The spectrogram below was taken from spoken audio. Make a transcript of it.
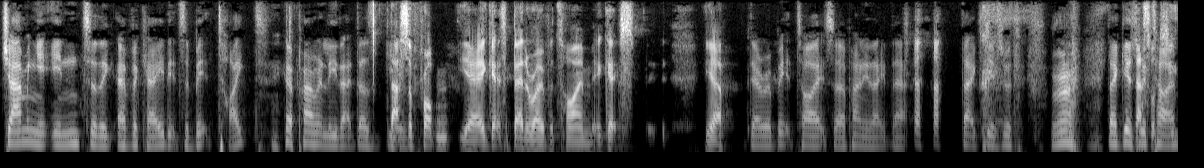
Jamming it into the Evercade, it's a bit tight. Apparently, that does. Give, That's a problem. Yeah, it gets better over time. It gets, yeah. they're a bit tight, so apparently like that that gives with that gives That's with time.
